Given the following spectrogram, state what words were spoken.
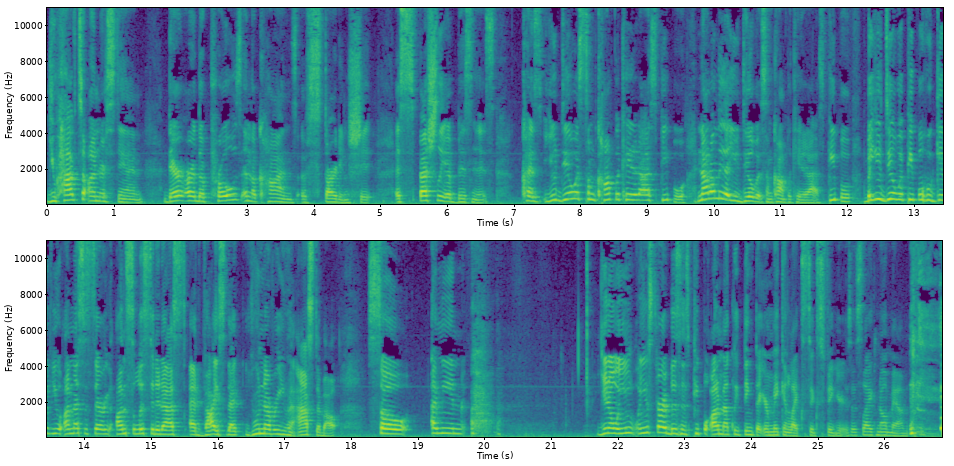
you have to understand there are the pros and the cons of starting shit, especially a business. Because you deal with some complicated ass people. Not only that you deal with some complicated ass people, but you deal with people who give you unnecessary, unsolicited ass advice that you never even asked about. So, I mean, you know, when you when you start a business, people automatically think that you're making like six figures. It's like, no, ma'am.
